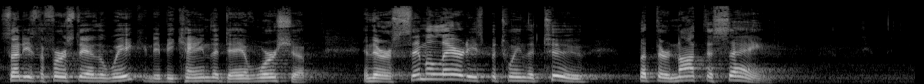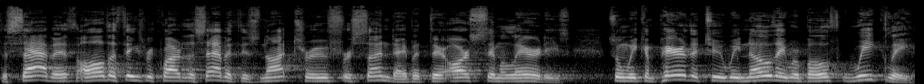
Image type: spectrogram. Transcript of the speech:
Sunday is the first day of the week, and it became the day of worship. And there are similarities between the two, but they're not the same. The Sabbath, all the things required of the Sabbath, is not true for Sunday, but there are similarities. So when we compare the two, we know they were both weekly.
